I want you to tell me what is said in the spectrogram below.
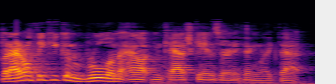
but I don't think you can rule him out in cash games or anything like that.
